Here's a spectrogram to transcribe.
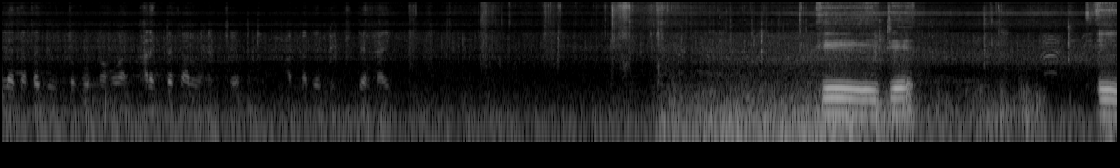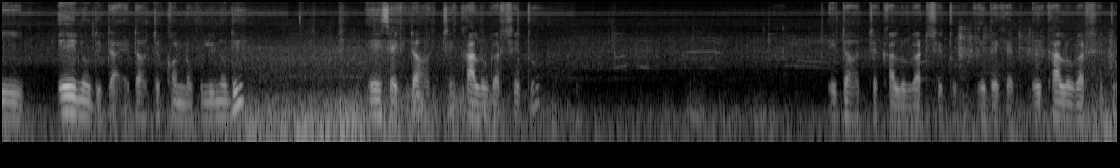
এলাকাটা গুরুত্বপূর্ণ হওয়ার আরেকটা কারণ হচ্ছে আপনাদের একটু দেখাই। এই যে এই এই নদীটা, এটা হচ্ছে কর্ণফুলী নদী। এই সাইডটা হচ্ছে কালুরঘাট সেতু। এটা হচ্ছে কালুরঘাট সেতু, এই দেখেন, এই কালুরঘাট সেতু।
